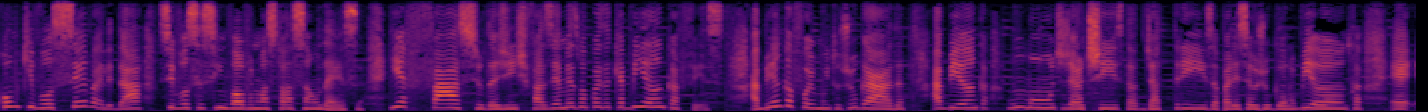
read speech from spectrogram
Como que você vai lidar se você se envolve numa situação dessa? E é fácil da gente fazer a mesma coisa que a Bianca fez. A Bianca foi muito julgada, a Bianca, um monte de artista, de atriz, apareceu julgando a Bianca, é,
